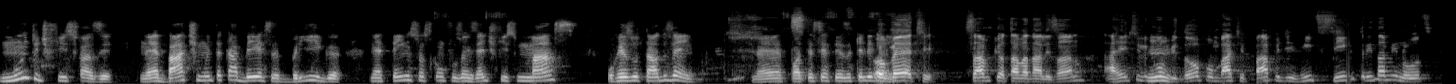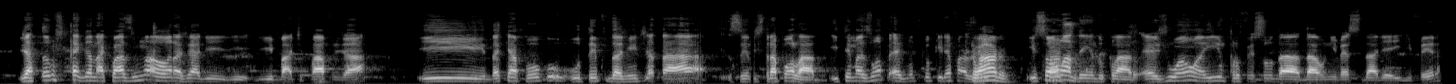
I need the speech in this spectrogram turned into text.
muito difícil fazer. Né? Bate muita cabeça, briga, né? tem suas confusões, é difícil, mas o resultado vem. Né? Pode ter certeza que ele vem. Ô, Beth, Sabe o que eu estava analisando? A gente lhe hum. convidou hum. para um bate-papo de 25, 30 minutos. Já estamos chegando a quase uma hora já de, de, de bate-papo já. E daqui a pouco o tempo da gente já está sendo extrapolado. E tem mais uma pergunta que eu queria fazer. Claro. E só um adendo, claro. É João aí, um professor da, da universidade aí de feira,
